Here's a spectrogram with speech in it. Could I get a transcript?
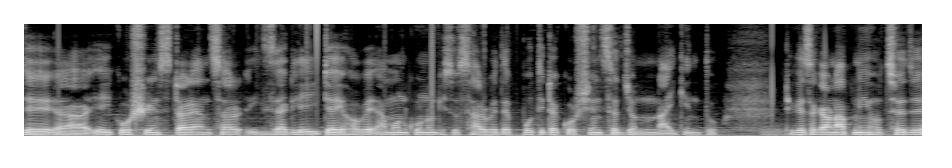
যে এই কোশ্চেন্সটার অ্যান্সার এক্স্যাক্টলি এইটাই হবে, এমন কোনো কিছু সার্ভেতে প্রতিটা কোশ্চেন্সের জন্য নাই কিন্তু। ঠিক আছে? কারণ আপনি হচ্ছে যে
